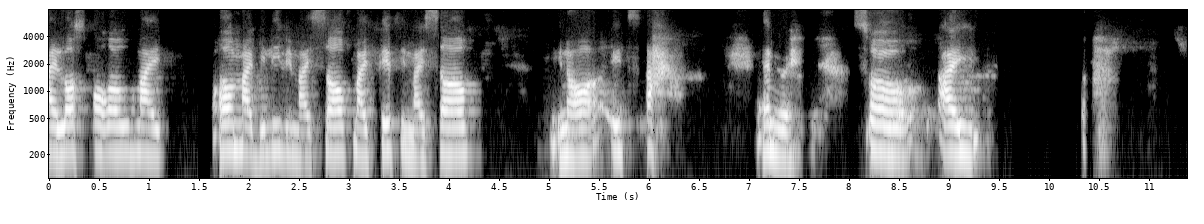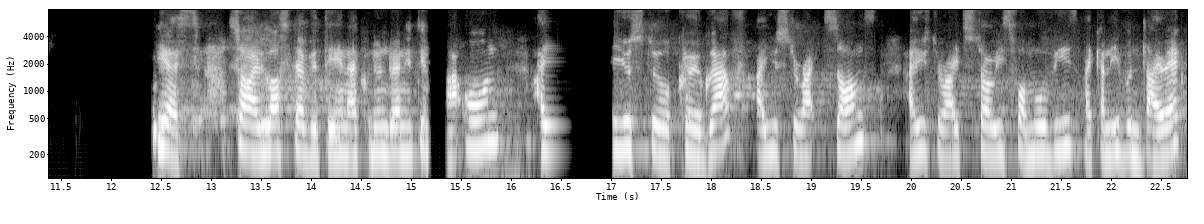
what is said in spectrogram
I lost all my all my belief in myself, my faith in myself. You know, it's anyway. So I yes, so I lost everything. I couldn't do anything on my own. I used to choreograph. I used to write songs. I used to write stories for movies. I can even direct.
